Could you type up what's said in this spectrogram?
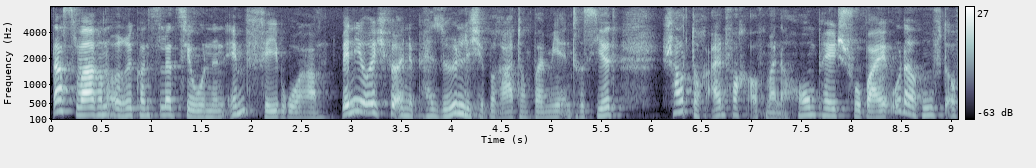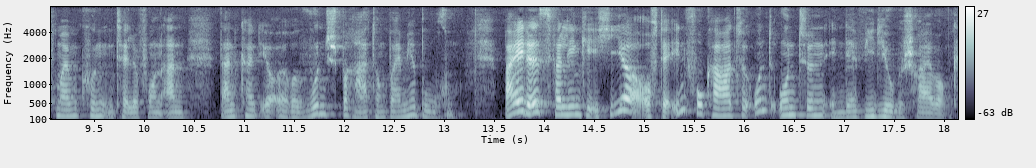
Das waren eure Konstellationen im Februar. Wenn ihr euch für eine persönliche Beratung bei mir interessiert, schaut doch einfach auf meiner Homepage vorbei oder ruft auf meinem Kundentelefon an. Dann könnt ihr eure Wunschberatung bei mir buchen. Beides verlinke ich hier auf der Infokarte und unten in der Videobeschreibung.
